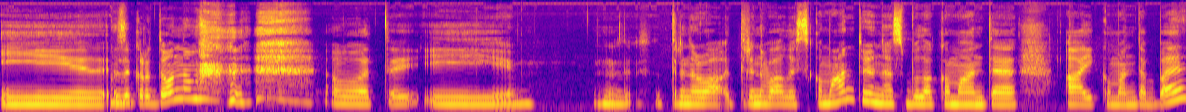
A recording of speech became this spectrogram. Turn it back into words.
і за кордоном. От, і тренувалися з командою. У нас була команда А і команда Б,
